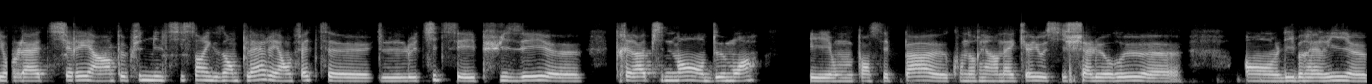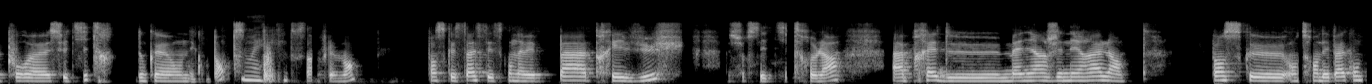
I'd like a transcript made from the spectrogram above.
et on l'a tiré à un peu plus de 1600 exemplaires et en fait, euh, le titre s'est épuisé euh, très rapidement en deux mois et on ne pensait pas qu'on aurait un accueil aussi chaleureux en librairie pour ce titre. Donc on est contente, tout simplement. Je pense que ça, c'est ce qu'on n'avait pas prévu sur ces titres-là. Après, de manière générale, pense qu'on ne se rendait pas compte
